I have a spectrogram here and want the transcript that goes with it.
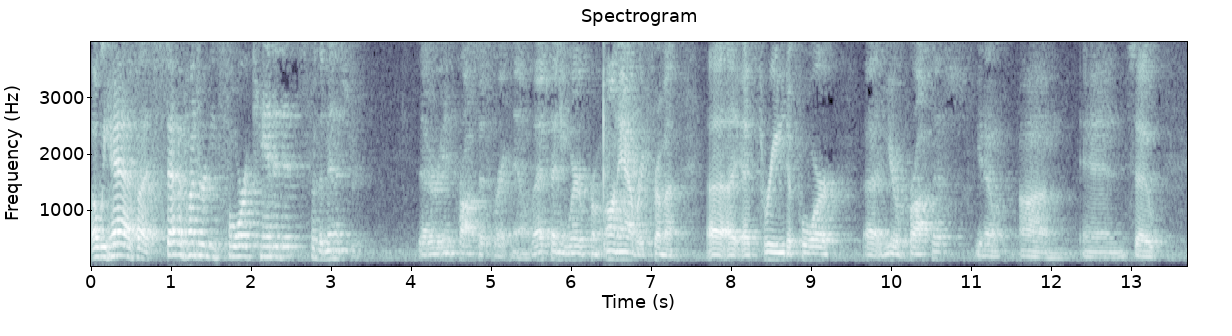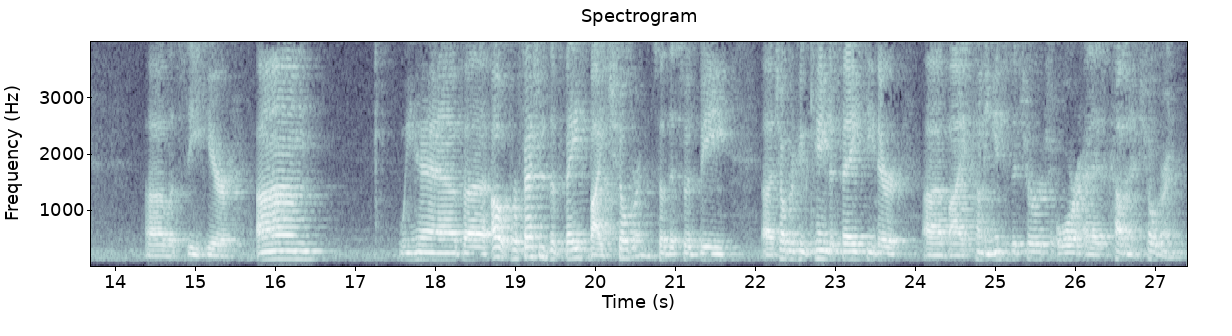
oh, we have uh, 704 candidates for the ministry that are in process right now. That's anywhere from, on average, from a, a, a three to four uh, year process, you know. Um, and so uh, let's see here. Um, we have, uh, oh, professions of faith by children. So this would be uh, children who came to faith either uh, by coming into the church or as covenant children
